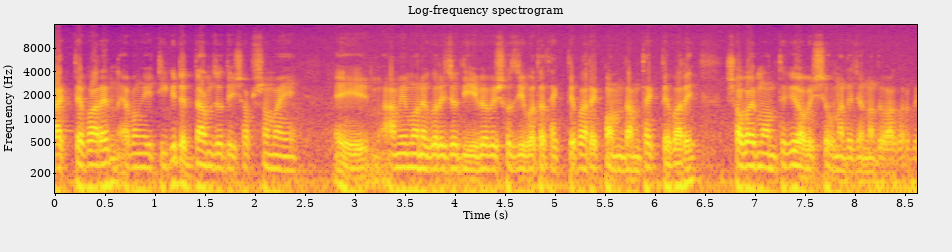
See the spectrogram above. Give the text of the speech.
রাখতে পারেন এবং এই টিকিটের দাম যদি সবসময় আমি মনে করি যদি এভাবে সজীবতা থাকতে পারে, কম দাম থাকতে পারে, সবাই মন থেকে অবশ্যই ওনাদের জন্য দোয়া করবে।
